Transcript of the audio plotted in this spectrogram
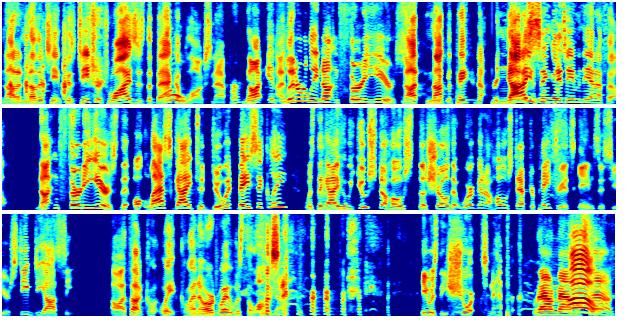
not another team because Deatrich Wise is the backup No. long snapper. Not in I- literally not in 30 years. Not not the, not, the not a single team in the NFL. Not in 30 years. The last guy to do it basically was the Mm-hmm. guy who used to host the show that we're going to host after Patriots games this year, Steve DeOssie. Oh, I thought. Wait, Glenn Ordway was the long snapper. He was the short snapper. Round mound Oh! sound.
